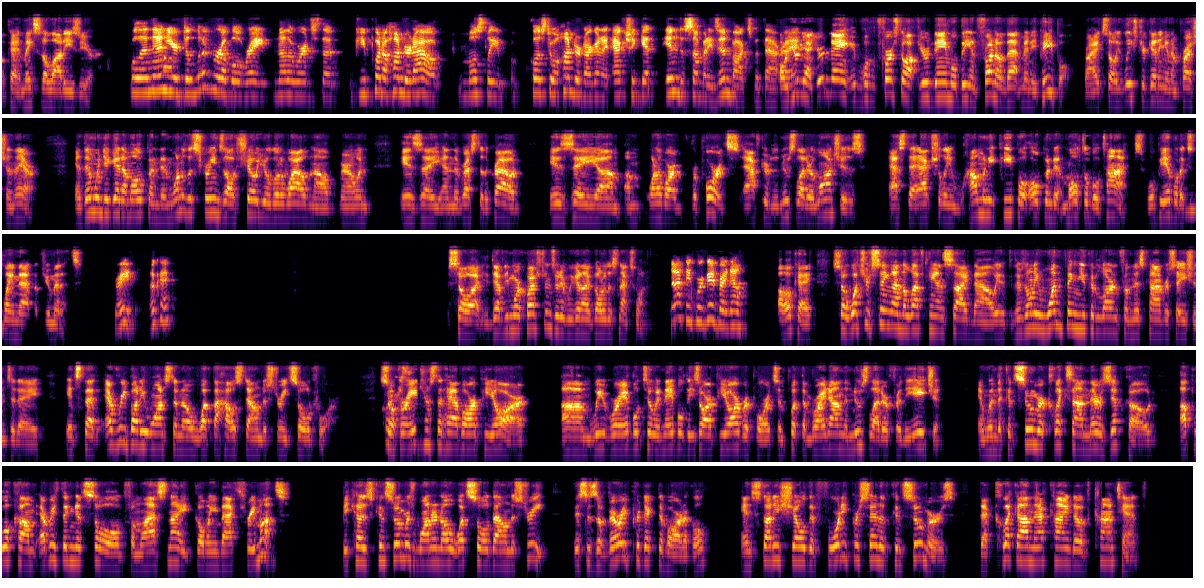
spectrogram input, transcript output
Okay, it makes it a lot easier. Well, and then your deliverable rate, in other words, the, if you put a hundred out, mostly close to a hundred are gonna actually get into somebody's inbox with that, Oh, right? your- yeah, your name, well, first off, your name will be in front of that many people, right? So at least you're getting an impression there. And then when you get them opened, and one of the screens I'll show you a little while now, Marilyn, is a, and the rest of the crowd, is a, um, um, one of our reports after the newsletter launches as to actually how many people opened it multiple times. We'll be able to explain that in a few minutes. Great, okay. So, uh, do you have any more questions, or are we gonna go to this next one? No, I think we're good right now. Oh, okay. So what you're seeing on the left-hand side now, if there's only one thing you could learn from this conversation today, it's that everybody wants to know what the house down the street sold for. So for agents that have RPR, um, we were able to enable these RPR reports and put them right on the newsletter for the agent. And when the consumer clicks on their zip code, up will come everything that's sold from last night going back three months. Because consumers want to know what's sold down the street. This is a very predictive article and studies show that 40% of consumers that click on that kind of content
